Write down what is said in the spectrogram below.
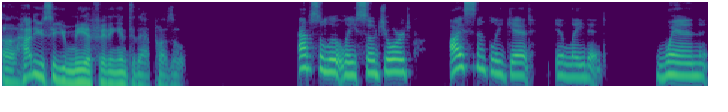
Uh, how do you see UMEA fitting into that puzzle? Absolutely. So, George, I simply get elated when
